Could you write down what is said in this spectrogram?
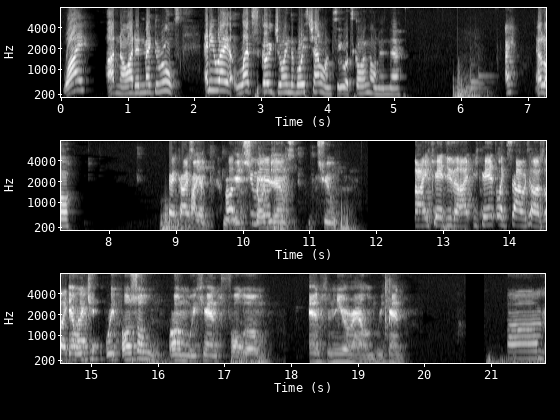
Why? I don't know, I didn't make the rules. Anyway, let's go join the voice channel and see what's going on in there. Hi. Hello. Okay, guys. Hi, here. Uh, it two minutes. out to I can't do that. You can't like sabotage like yeah. We that. can. We also um we can't follow Anthony around. We can't. Um.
